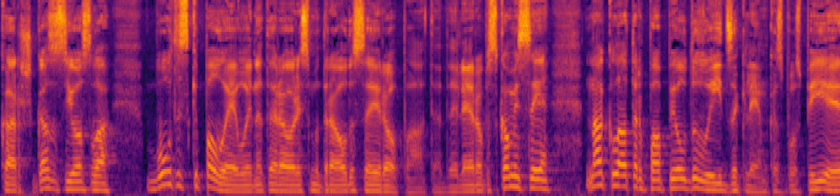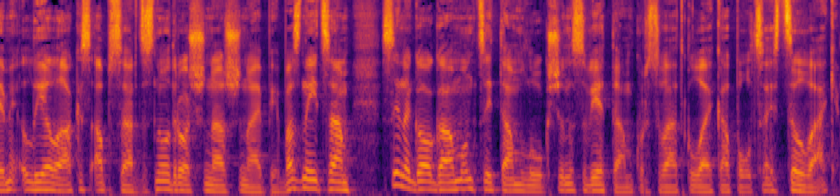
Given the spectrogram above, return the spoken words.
karš Gazas joslā būtiski palielina terorisma draudus Eiropā. Tādēļ Eiropas komisija nāk klāt ar papildu līdzekļiem, kas būs pieejami lielākas apsardzes nodrošināšanai pie baznīcām, sinagogām un citām lūkšanas vietām, kur svētku laikā pulcēs cilvēki.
